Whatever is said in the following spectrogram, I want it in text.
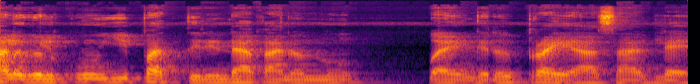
ആളുകൾക്കും ഈ പത്തിരി ഉണ്ടാക്കാനൊന്നും ഭയങ്കര പ്രയാസമല്ലേ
